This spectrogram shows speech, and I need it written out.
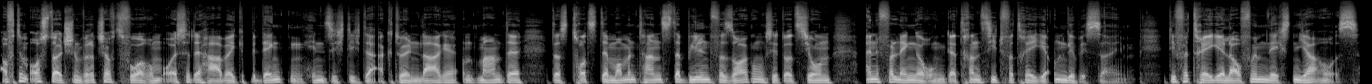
Auf dem Ostdeutschen Wirtschaftsforum äußerte Habeck Bedenken hinsichtlich der aktuellen Lage und mahnte, dass trotz der momentan stabilen Versorgungssituation eine Verlängerung der Transitverträge ungewiss sei. Die Verträge laufen im nächsten Jahr aus.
